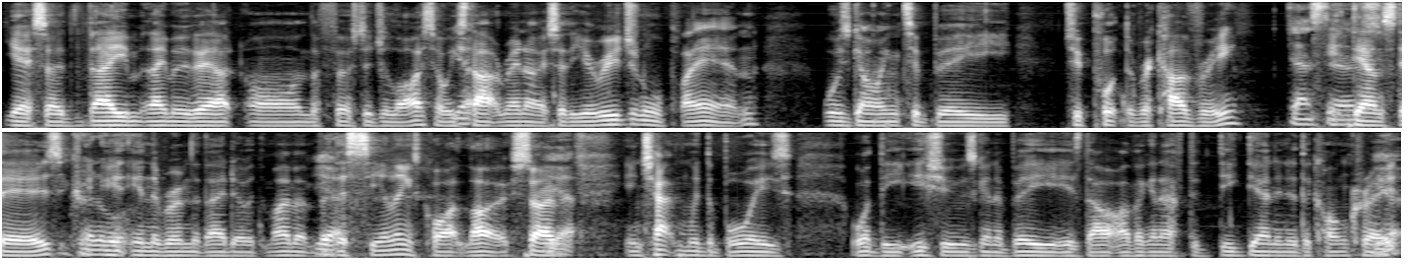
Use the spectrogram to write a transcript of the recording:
yeah, so they they move out on the first of July, so we Yeah. start Reno. So the original plan was going to be to put the recovery Downstairs. downstairs in, in the room that they do at the moment, but Yeah. the ceiling's quite low. So Yeah. in chatting with the boys, what the issue is going to be is they're either going to have to dig down into the concrete Yeah.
